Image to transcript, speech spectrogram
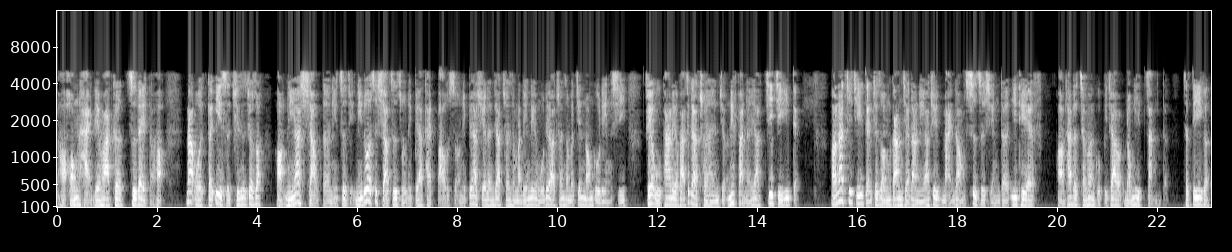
啊红海、联发科之类的哈。那我的意思其实就是说。哦，你要晓得你自己，你如果是小资主，你不要太保守，你不要学人家存什么零零五六啊，存什么金融股领息，只有五趴六趴，这个要存很久，你反而要积极一点。哦，那积极一点就是我们刚刚讲到，你要去买那种市值型的 ETF，哦，它的成分股比较容易涨的，这第一个。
